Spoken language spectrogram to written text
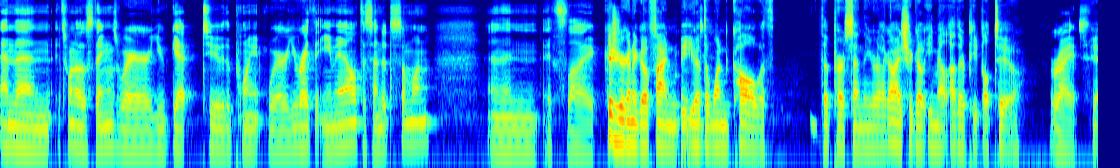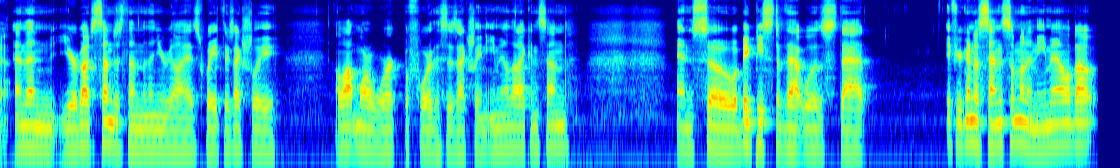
And then it's one of those things where you get to the point where you write the email to send it to someone, and then it's like, Because you're gonna go find you had the one call with the person that you were like, oh, I should go email other people too. right. Yeah. And then you're about to send it to them, and then you realize, wait, there's actually a lot more work before this is actually an email that I can send. And so a big piece of that was that if you're going to send someone an email about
